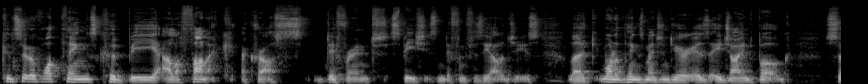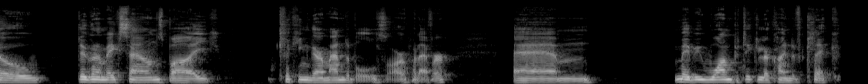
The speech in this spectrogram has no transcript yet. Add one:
consider what things could be allophonic across different species and different physiologies. Like one of the things mentioned here is a giant bug. So they're going to make sounds by clicking their mandibles or whatever. Um, maybe one particular kind of click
